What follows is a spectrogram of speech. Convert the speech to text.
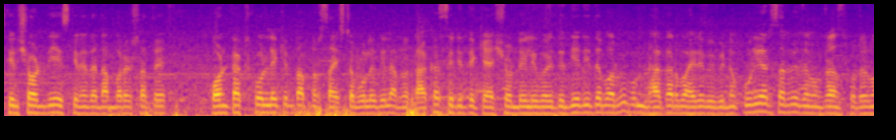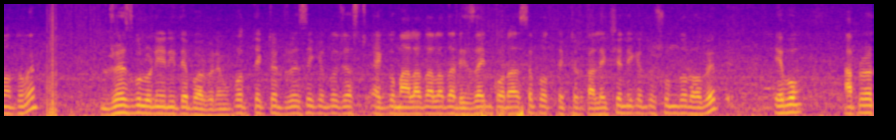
স্ক্রিনশট দিয়ে স্ক্রিনে দেওয়া নাম্বারের সাথে কন্ট্যাক্ট করলে কিন্তু আপনার সাইজটা বলে দিলে আমরা ঢাকা সিটিতে ক্যাশ অন ডেলিভারিতে দিয়ে দিতে পারব এবং ঢাকার বাইরে বিভিন্ন কুরিয়ার সার্ভিস এবং ট্রান্সপোর্টের মাধ্যমে ড্রেসগুলো নিয়ে নিতে পারবেন এবং প্রত্যেকটা ড্রেসে কিন্তু জাস্ট একদম আলাদা আলাদা ডিজাইন করা আছে। প্রত্যেকটার কালেকশনই কিন্তু সুন্দর হবে এবং আপনারা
